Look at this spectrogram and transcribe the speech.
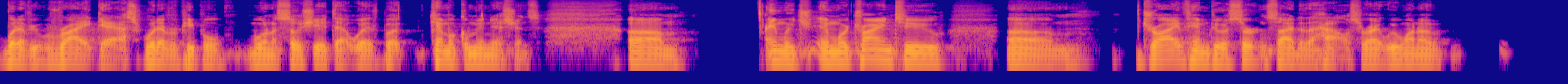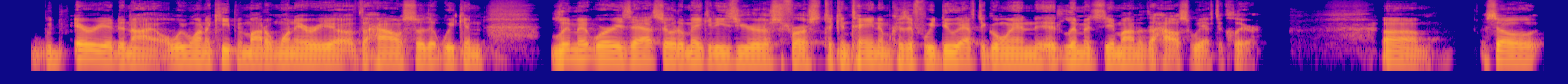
whatever riot gas, whatever people want to associate that with, but chemical munitions. Um, and we and we're trying to um, drive him to a certain side of the house, right? We want to area denial. We want to keep him out of one area of the house so that we can limit where he's at, so to make it easier for us to contain him. Because if we do have to go in, it limits the amount of the house we have to clear. Um, so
